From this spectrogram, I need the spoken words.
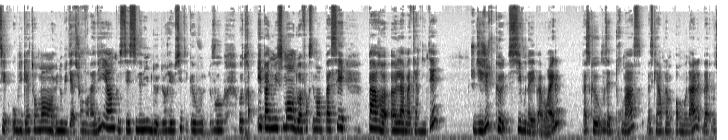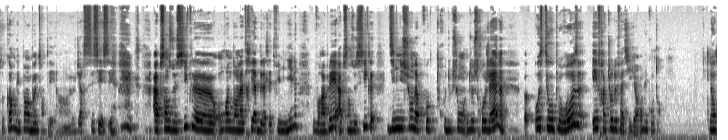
c'est obligatoirement une obligation dans la vie, hein, que c'est synonyme de, réussite et que votre épanouissement doit forcément passer par euh, la maternité. Je dis juste que si vous n'avez pas vos règles, parce que vous êtes trop mince, parce qu'il y a un problème hormonal, ben, votre corps n'est pas en bonne santé. Hein. Je veux dire, c'est absence de cycle, euh, on rentre dans la triade de l'athlète féminine. Vous vous rappelez, absence de cycle, diminution de la production d'œstrogène, euh, ostéoporose et fracture de fatigue. On est content. Donc,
